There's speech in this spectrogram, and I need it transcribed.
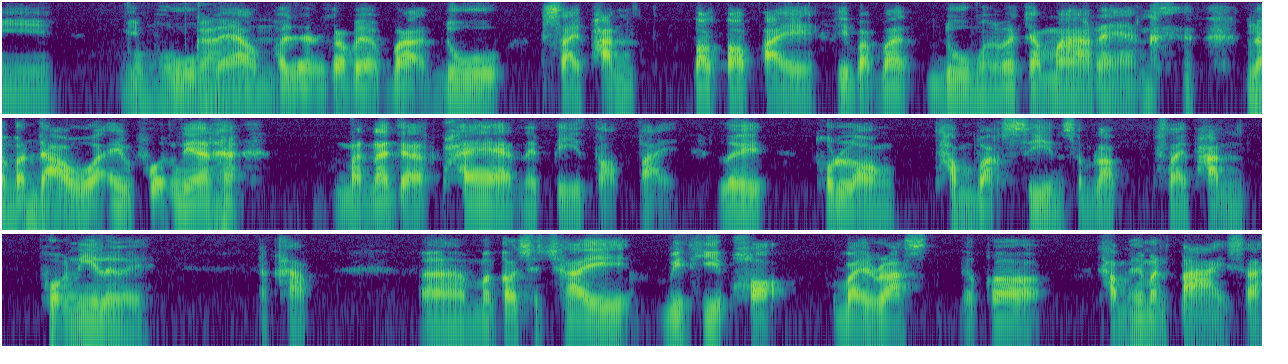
มีมีภูมิแล้ว เพราะฉะนั้นก็แบบว่าดูสายพันธุ์ ต่อต่อไปที่แบบว่าดูเหมือนว่าจะมาแรง แล้วก็เดาว่าไอ้พวกเนี้ยนะมันน่าจะแพร่ในปีต่อไป เลยทดลองทำวัคซีนสำหรับสายพันธุ์พวกนี้เลยนะครับเอ่อมันก็จะใช้วิธีเพาะไวรัส แล้วก็ทำให้มันตายซะ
